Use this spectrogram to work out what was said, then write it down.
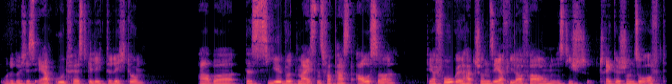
oder durch das Erbgut festgelegte Richtung, aber das Ziel wird meistens verpasst, außer der Vogel hat schon sehr viel Erfahrung und ist die Strecke schon so oft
